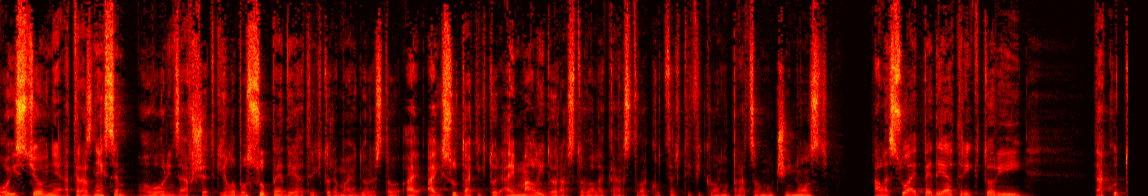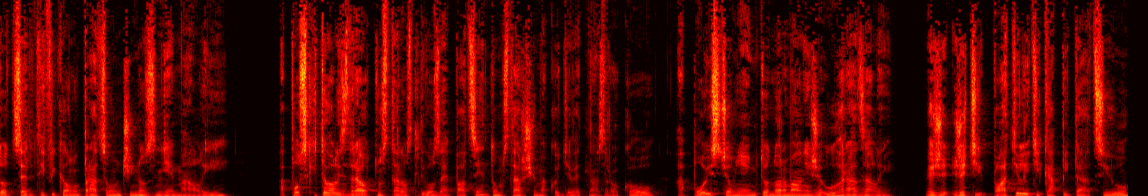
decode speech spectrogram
poisťovne, a teraz nechcem hovoriť za všetkých, lebo sú pediatri, ktorí majú dorastové, aj, aj sú takí, ktorí aj mali dorastové lekárstvo ako certifikovanú pracovnú činnosť, ale sú aj pediatri, ktorí takúto certifikovanú pracovnú činnosť nemali a poskytovali zdravotnú starostlivosť aj pacientom starším ako 19 rokov a poisťovne im to normálne že uhrádzali. Že, že ti platili ti kapitáciu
